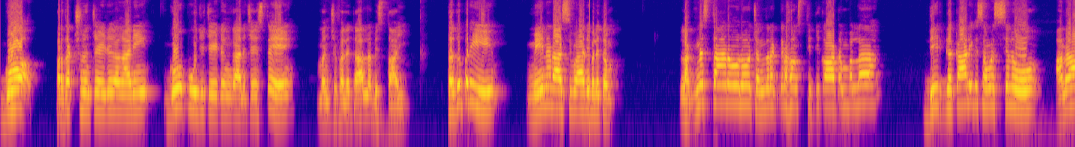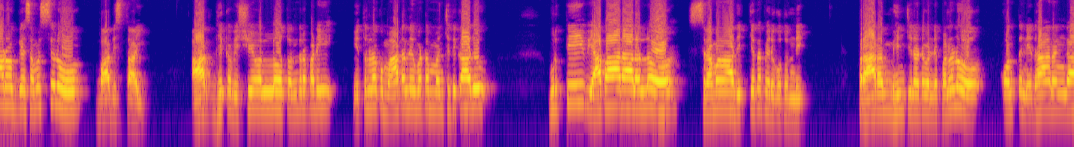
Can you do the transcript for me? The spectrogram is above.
గో ప్రదక్షిణం చేయడం కానీ గో పూజ చేయడం కానీ చేస్తే మంచి ఫలితాలు లభిస్తాయి. తదుపరి మీనరాశి వారి ఫలితం. లగ్నస్థానంలో చంద్రగ్రహం స్థితి కావటం వల్ల దీర్ఘకాలిక సమస్యలు అనారోగ్య సమస్యలు బాధిస్తాయి. ఆర్థిక విషయంలో తొందరపడి ఇతరులకు మాటలు ఇవ్వటం మంచిది కాదు. వృత్తి వ్యాపారాలలో శ్రమాధిక్యత పెరుగుతుంది. ప్రారంభించినటువంటి పనులు కొంత నిదానంగా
